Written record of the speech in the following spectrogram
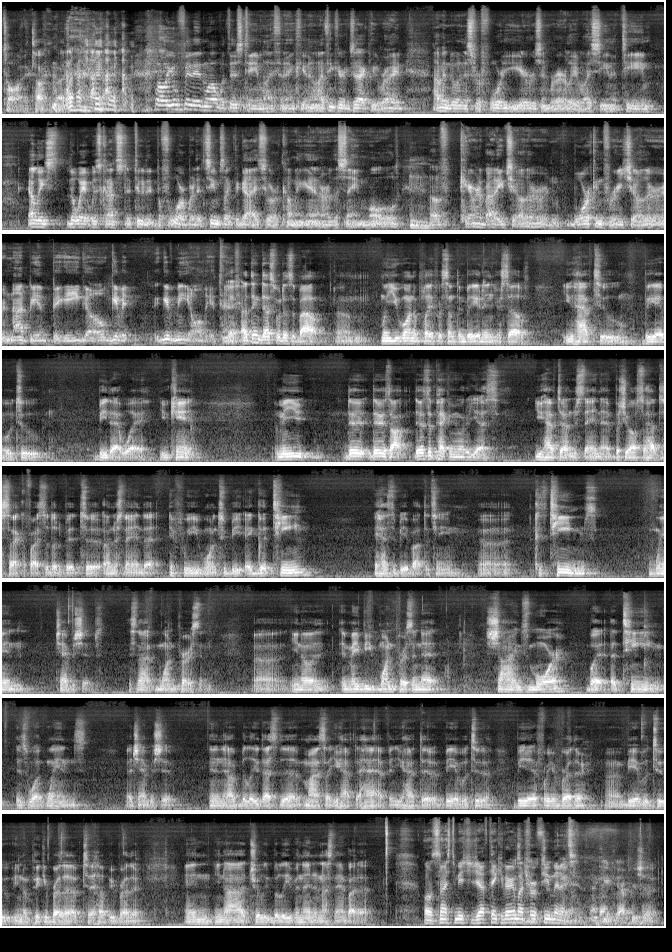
Talk. talk about it. Well, you'll fit in well with this team, I think. You know, I think you're exactly right. I've been doing this for 40 years, and rarely have I seen a team, at least the way it was constituted before. But it seems like the guys who are coming in are the same mold of caring about each other and working for each other and not being big ego. Give it, give me all the attention. Yeah, I think that's what it's about. Um, when you want to play for something bigger than yourself, you have to be able to be that way. You can't. I mean, you there. There's a there's a pecking order. Yes, you have to understand that, but you also have to sacrifice a little bit to understand that if we want to be a good team, it has to be about the team. Because teams win championships. It's not one person. Uh, you know, it, it may be one person that shines more, but a team is what wins a championship. And I believe that's the mindset you have to have, and you have to be able to be there for your brother, uh, be able to you know pick your brother up to help your brother, and you know I truly believe in that, and I stand by that. Well, it's nice to meet you, Jeff. Thank you very much for a few minutes. Thank you. I appreciate it.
